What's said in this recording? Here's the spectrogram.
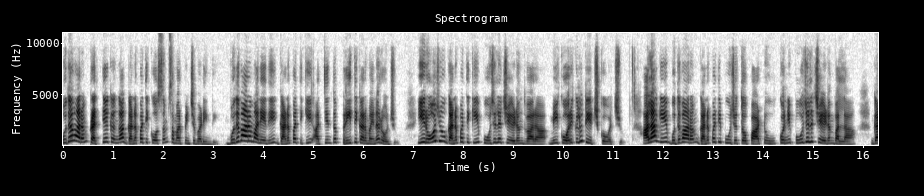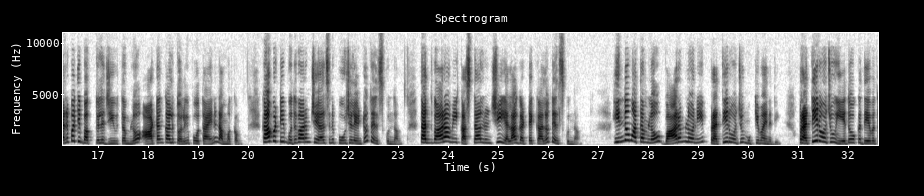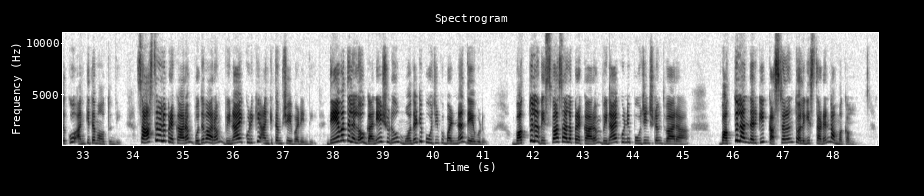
బుధవారం ప్రత్యేకంగా గణపతి కోసం సమర్పించబడింది. బుధవారం అనేది గణపతికి అత్యంత ప్రీతికరమైన రోజు. ఈ రోజు గణపతికి పూజలు చేయడం ద్వారా మీ కోరికలు తీర్చుకోవచ్చు. అలాగే బుధవారం గణపతి పూజతో పాటు కొన్ని పూజలు చేయడం వల్ల గణపతి భక్తుల జీవితంలో ఆటంకాలు తొలగిపోతాయని నమ్మకం. కాబట్టి బుధవారం చేయాల్సిన పూజలేంటో తెలుసుకుందాం. తద్వారా మీ కష్టాల నుంచి ఎలా గట్టెక్కాలో తెలుసుకుందాం. హిందూ మతంలో వారంలోని ప్రతిరోజు ముఖ్యమైనది. ప్రతిరోజు ఏదో ఒక దేవతకు అంకితం అవుతుంది శాస్త్రాల ప్రకారం బుధవారం వినాయకుడికి అంకితం చేయబడింది. దేవతలలో గణేశుడు మొదటి పూజింపబడిన దేవుడు. భక్తుల విశ్వాసాల ప్రకారం వినాయకుడిని పూజించడం ద్వారా భక్తులందరికీ కష్టాలను తొలగిస్తాడని నమ్మకం.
